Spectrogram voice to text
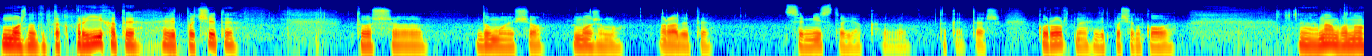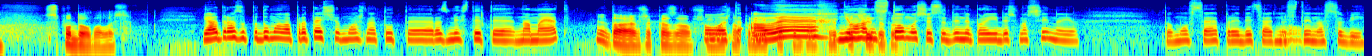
Можна тут так приїхати, відпочити. Тож, е, думаю, що можемо радити це місто як е, таке теж курортне, відпочинкове. Нам воно сподобалось. Я одразу подумала про те, що можна тут розмістити намет. Так, да, я вже казав, що От, можна приїхати. але да, нюанс в тому, що сюди не проїдеш машиною, тому все прийдеться нести на собі.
